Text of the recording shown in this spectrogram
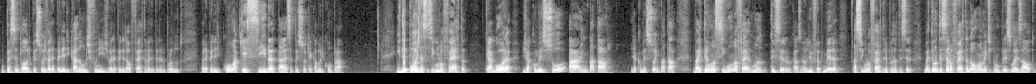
o percentual de pessoas vai depender de cada um dos funis, vai depender da oferta, vai depender do produto, vai depender de quão aquecida tá essa pessoa que acabou de comprar. E depois dessa segunda oferta, que agora já começou a empatar, já começou a empatar, vai ter uma segunda oferta, uma terceira no caso, né? O livro foi a primeira, a segunda oferta, depois a terceira. Vai ter uma terceira oferta, normalmente por um preço mais alto.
